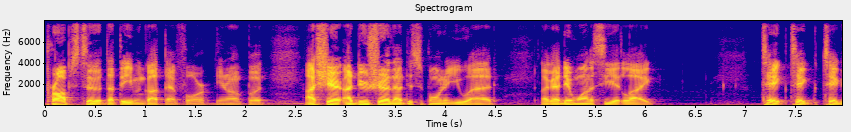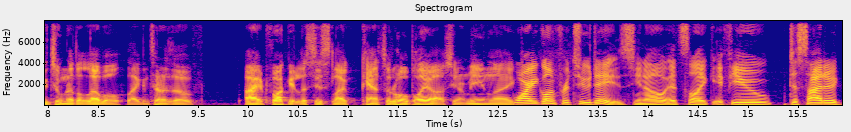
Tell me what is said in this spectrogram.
props to that they even got that far. You know, but I share, I do share that disappointment you had. Like, I did want to see it like take take take it to another level, like in terms of. All right, fuck it. Let's just like cancel the whole playoffs. You know what I mean? Like, why are you going for two days? You know, it's like if you decided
